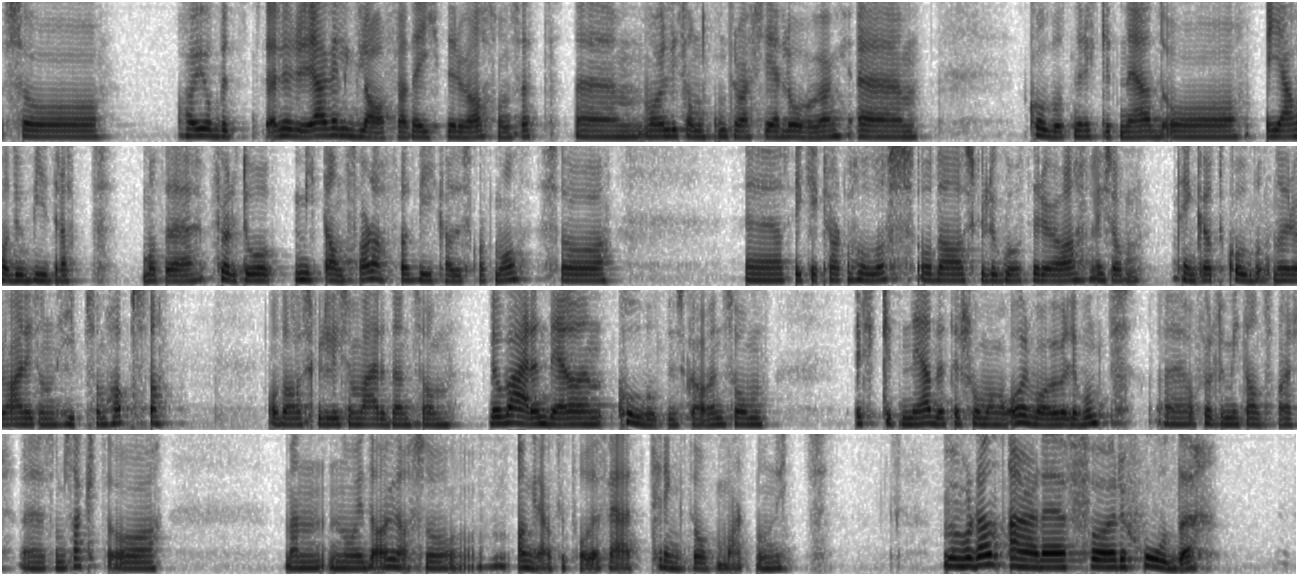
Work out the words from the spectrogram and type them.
så har jobbet Eller jeg er veldig glad for at jeg gikk til Røa, sånn sett. Um, det var en litt sånn kontroversiell overgang. Um, Kolbotn rykket ned, og jeg hadde jo bidratt måtte, Følte jo mitt ansvar da, for at vi ikke hadde skåret mål. Så at vi ikke klarte å holde oss. Og da skulle gå til Røa liksom, Tenker at Kolbotn og Røa er litt sånn hipp som haps. da. Og da skulle liksom være den som Det å være en del av den Kolbotn-utgaven som rykket ned etter så mange år, var jo veldig vondt. Uh, og følte mitt ansvar, uh, som sagt. og men nå i dag da, så angrer jeg jo ikke på det, for jeg trengte åpenbart noe nytt. Men hvordan er det for hodet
